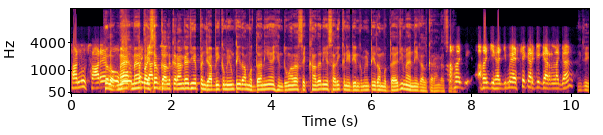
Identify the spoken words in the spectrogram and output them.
ਸਾਨੂੰ ਸਾਰਿਆਂ ਨੂੰ ਮੈਂ ਉਹ ਮੈਂ ਭਾਈ ਸਾਹਿਬ ਗੱਲ ਕਰਾਂਗਾ ਜੀ ਇਹ ਪੰਜਾਬੀ ਕਮਿਊਨਿਟੀ ਦਾ ਮੁੱਦਾ ਨਹੀਂ ਹੈ ਹਿੰਦੂਆਂ ਦਾ ਸਿੱਖਾਂ ਦਾ ਨਹੀਂ ਇਹ ਸਾਰੀ ਕੈਨੇਡੀਅਨ ਕਮਿਊਨਿਟੀ ਦਾ ਮੁੱਦਾ ਹੈ ਜੀ ਮੈਂ ਇੰਨੀ ਗੱਲ ਕਰਾਂਗਾ ਸਰ ਹਾਂਜੀ ਹਾਂਜੀ ਹਾਂਜੀ ਮੈਂ ਇਸੇ ਕਰਕੇ ਕਰਨ ਲੱਗਾ। ਜੀ।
